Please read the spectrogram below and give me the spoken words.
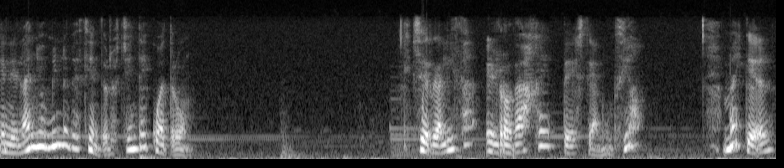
En el año 1984 se realiza el rodaje de este anuncio. Michael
